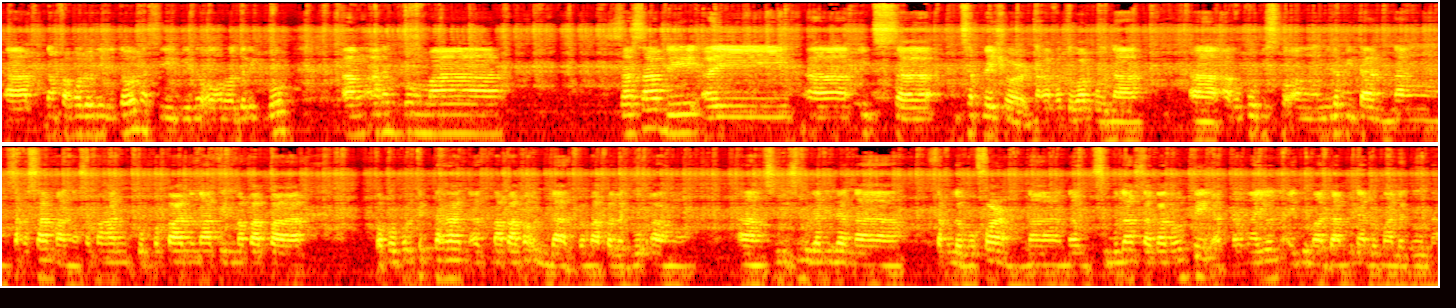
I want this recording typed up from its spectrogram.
ah, ng Pangulo nito na si Ginoong Rodrigo ang alam kong ma sasabi ay ah, it's, a, it's a pleasure. Nakakatuwa po na ah, ako po mismo ang nilapitan ng sa kasama ng samahan kung paano natin mapapa mapoprotektahan at mapapaunlad, mapapalago ang ang sinisimula nila na Taclobo Farm na nagsimula sa kakaunti at ngayon ay dumadami na, lumalago na.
